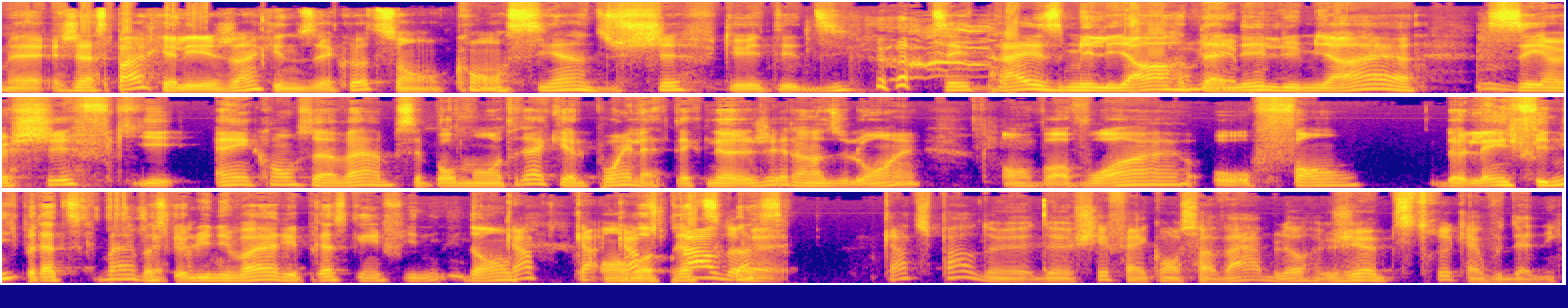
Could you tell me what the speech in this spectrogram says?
Mais j'espère que les gens qui nous écoutent sont conscients du chiffre qui a été dit. 13 milliards d'années-lumière, c'est un chiffre qui est inconcevable. C'est pour montrer à quel point la technologie est rendue loin. On va voir au fond de l'infini pratiquement, parce que l'univers est presque infini. Donc, quand, on va tu parles de, quand tu parles de, chiffres inconcevables, j'ai un petit truc à vous donner.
